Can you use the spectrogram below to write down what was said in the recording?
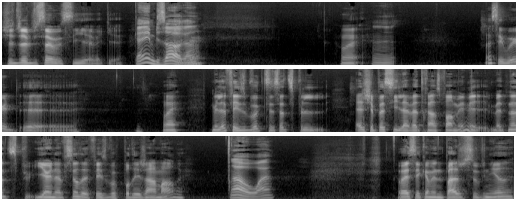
j'ai déjà vu ça aussi avec. euh, Quand même bizarre, hein? Ouais. Euh, Ah, c'est weird. euh, Ouais. Mais là, Facebook, c'est ça, tu peux. Elle, je sais pas s'il l'avait transformé, mais maintenant, tu peux... il y a une option de Facebook pour des gens morts. là. Ah ouais? Ouais, c'est comme une page souvenir. là.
